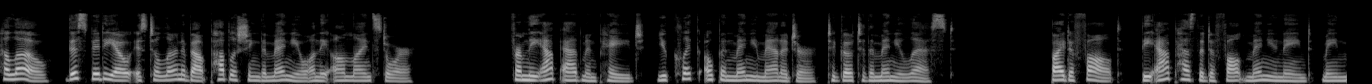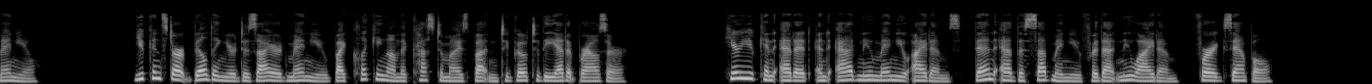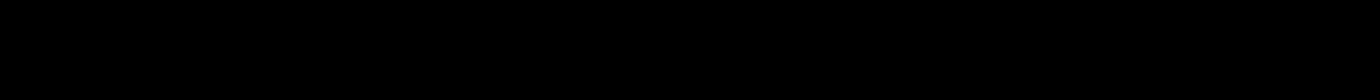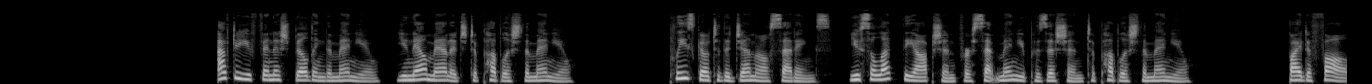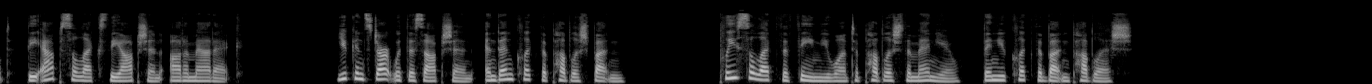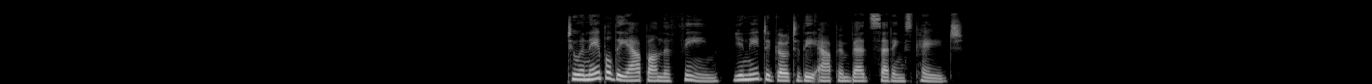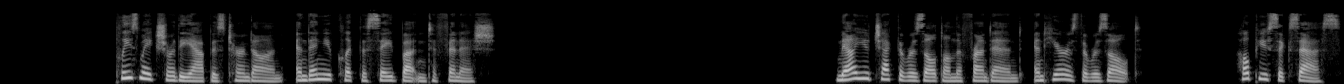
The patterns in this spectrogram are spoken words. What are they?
Hello, this video is to learn about publishing the menu on the online store. From the app admin page, you click Open Menu Manager to go to the menu list. By default, the app has the default menu named Main Menu. You can start building your desired menu by clicking on the Customize button to go to the Edit browser. Here you can edit and add new menu items, then add the submenu for that new item, for example, After you finish building the menu, you now manage to publish the menu. Please go to the General settings, you select the option for Set Menu Position to publish the menu. By default, the app selects the option Automatic. You can start with this option and then click the Publish button. Please select the theme you want to publish the menu, then you click the button Publish. To enable the app on the theme, you need to go to the App Embed Settings page. Please make sure the app is turned on and then you click the Save button to finish. Now you check the result on the front end and here is the result. Hope you success.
